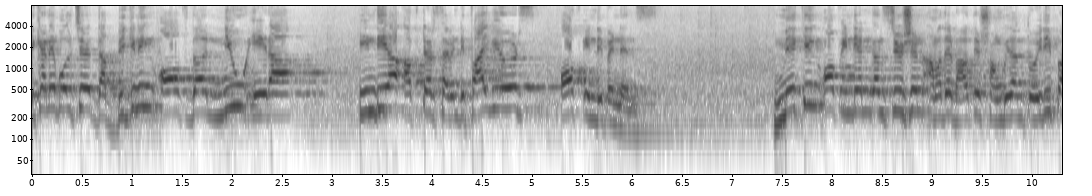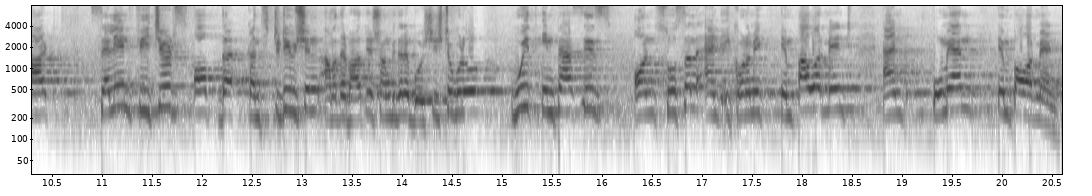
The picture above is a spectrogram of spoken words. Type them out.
এখানে বলছে the beginning of the new era India after seventy five years of independence making of Indian constitution, আমাদের ভারতীয় সংবিধান তৈরি part salient features of the constitution আমাদের ভারতীয় সংবিধানের বৈশিষ্ট্যগুলো with emphasis on social and economic empowerment and woman empowerment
